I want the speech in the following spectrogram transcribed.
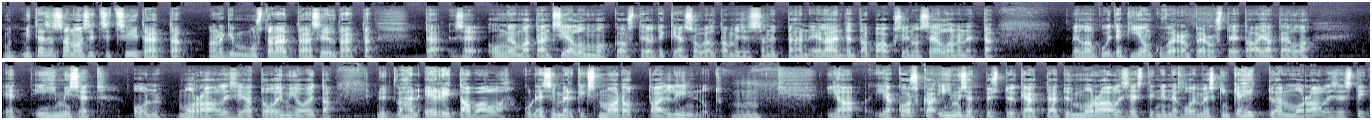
Mutta mitä sä sanoisit sit siitä, että ainakin musta näyttää siltä, että että se ongelma tämän sielunmuokkausteodikian soveltamisessa nyt tähän eläinten tapauksiin on sellainen, että meillä on kuitenkin jonkun verran perusteita ajatella, että ihmiset on moraalisia toimijoita nyt vähän eri tavalla kuin esimerkiksi madot tai linnut. Mm. Ja, ja koska ihmiset pystyy käyttäytymään moraalisesti, niin ne voi myöskin kehittyä moraalisesti,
